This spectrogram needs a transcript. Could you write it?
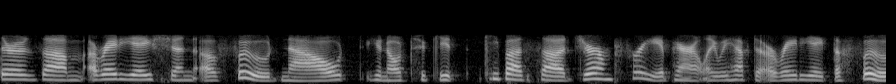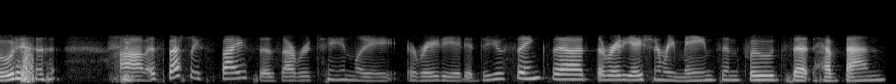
there's um a radiation of food now you know to keep keep us uh germ free apparently. We have to irradiate the food. Um especially spices are routinely irradiated. Do you think that the radiation remains in foods that have been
